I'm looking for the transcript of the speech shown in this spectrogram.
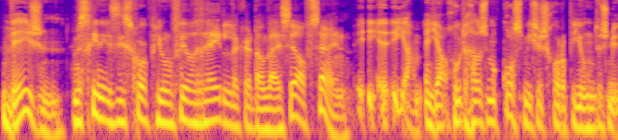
wezen. Misschien is die schorpioen veel redelijker dan wij zelf zijn. Eh, Ja, en ja, goed, dat is een kosmische schorpioen dus nu.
